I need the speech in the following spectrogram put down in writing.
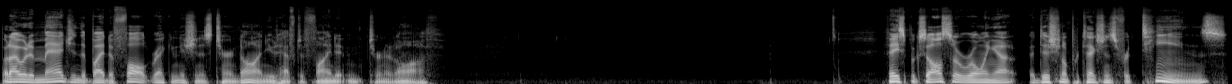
but I would imagine that by default recognition is turned on. You'd have to find it and turn it off. Facebook's also rolling out additional protections for teens.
